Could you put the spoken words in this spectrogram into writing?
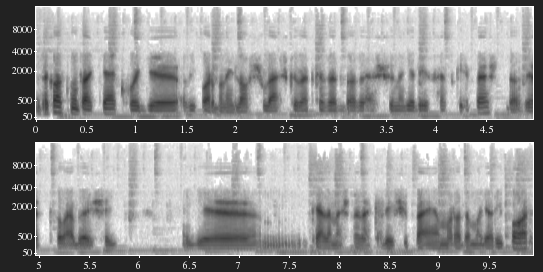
Ezek azt mutatják, hogy eh, az iparban egy lassulás következett be az első negyedévhez képest, de azért továbbra is egy, egy eh, kellemes növekedési pályán marad a magyar ipar.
